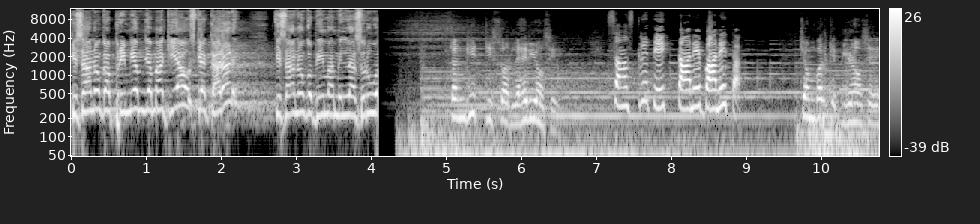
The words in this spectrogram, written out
किसानों का प्रीमियम जमा किया। उसके कारण किसानों को बीमा मिलना शुरू हुआ। संगीत की स्वर लहरियों से सांस्कृतिक ताने बाने तक चंबल के पीड़ों से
